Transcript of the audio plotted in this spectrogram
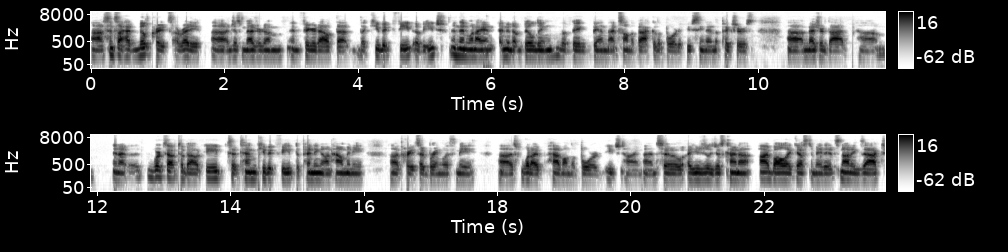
uh, since I had milk crates already, uh, I just measured them and figured out that the cubic feet of each. And then when I en- ended up building the big bin that's on the back back of the board if you've seen it in the pictures. Uh, measured that, um, and it works out to about eight to ten cubic feet, depending on how many uh, crates I bring with me. Uh, is what I have on the board each time, and so I usually just kind of eyeball it, guesstimate it. It's not exact,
